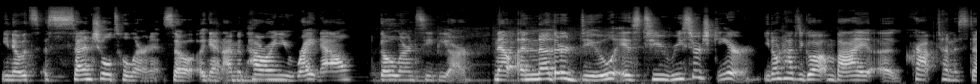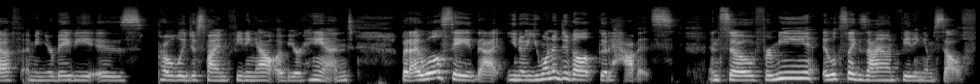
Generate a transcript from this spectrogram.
You know, it's essential to learn it. So again, I'm empowering you right now. Go learn CPR. Now, another do is to research gear. You don't have to go out and buy a crap ton of stuff. I mean, your baby is probably just fine feeding out of your hand. But I will say that, you know, you want to develop good habits. And so for me, it looks like Zion feeding himself.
